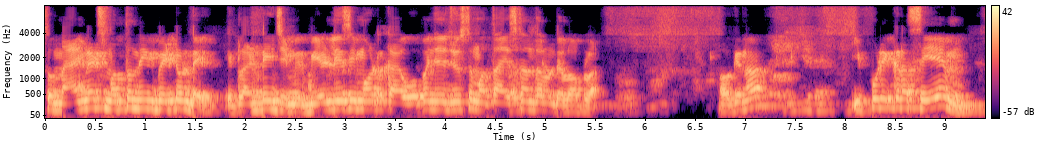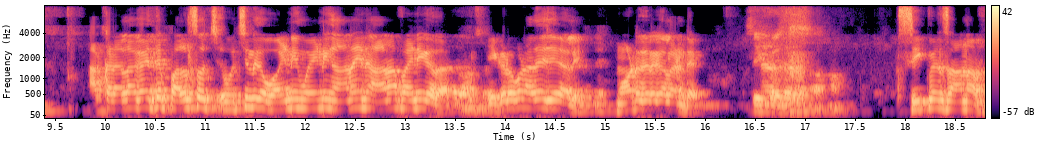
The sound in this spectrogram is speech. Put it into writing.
సో మ్యాగ్నెట్స్ మొత్తం దీనికి పెట్టి ఉంటాయి ఇట్లా అంటించి మీరు బిఎల్డిసి మోటార్ ఓపెన్ చేసి చూస్తే మొత్తం అయస్కాంతాలు ఉంటాయి లోపల. ఓకేనా? ఇప్పుడు ఇక్కడ సేమ్ అక్కడ ఎలాగైతే పల్స్ వచ్చి వచ్చింది కదా వైండింగ్ వైండింగ్ ఆన్ అయిన ఆన్ ఆఫ్ అయినాయి కదా ఇక్కడ కూడా అదే చేయాలి. మోటార్ తిరగాలంటే. సీక్వెన్స్ ఆన్ ఆఫ్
